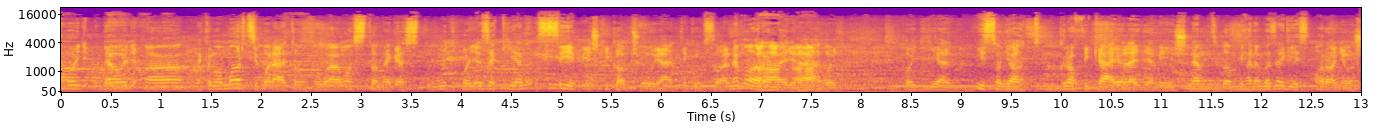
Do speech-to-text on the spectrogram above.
hogy, de hogy a, nekem a Marci barátom fogalmazta meg ezt úgy, hogy ezek ilyen szép és kikapcsoló játékok, szóval nem arra Aha, megy rá, aha. hogy hogy ilyen iszonyat grafikája legyen, és nem tudom mi, hanem az egész aranyos,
